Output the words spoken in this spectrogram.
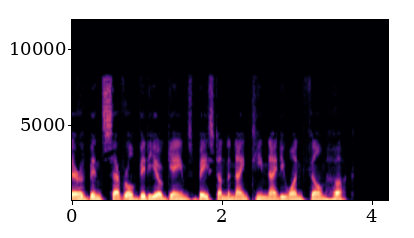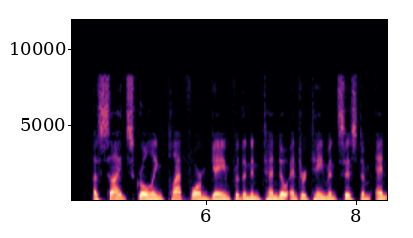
There have been several video games based on the 1991 film Hook. A side-scrolling platform game for the Nintendo Entertainment System and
